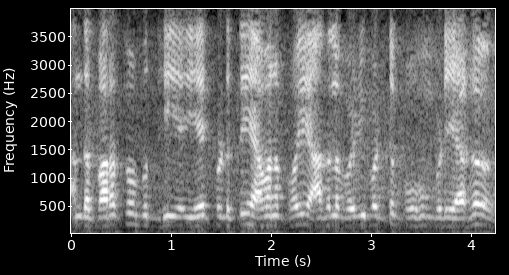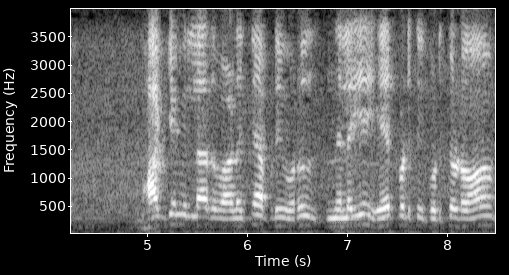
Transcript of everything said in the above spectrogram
அந்த பரத்துவ புத்தியை ஏற்படுத்தி அவனை போய் அதுல வழிபட்டு போகும்படியாக பாக்கியம் வாழ்க்கை அப்படி ஒரு நிலையை ஏற்படுத்தி கொடுத்துடும்.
